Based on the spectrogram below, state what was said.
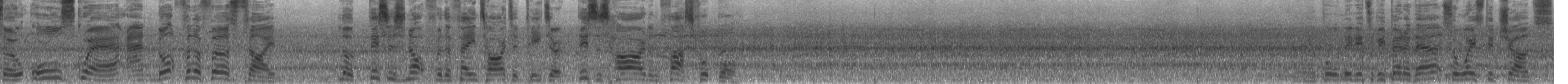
So all square and not for the first time. Look, this is not for the faint-hearted, Peter. This is hard and fast football. Uh, ball needed to be better there, it's a wasted chance.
